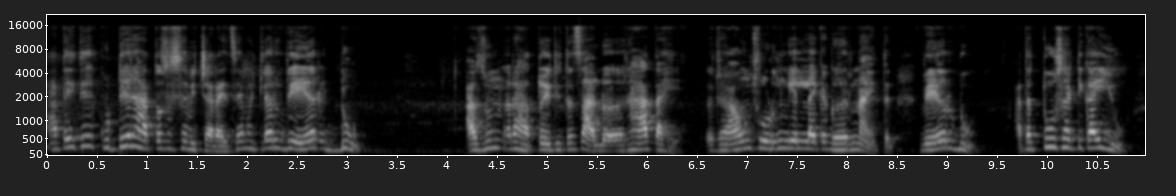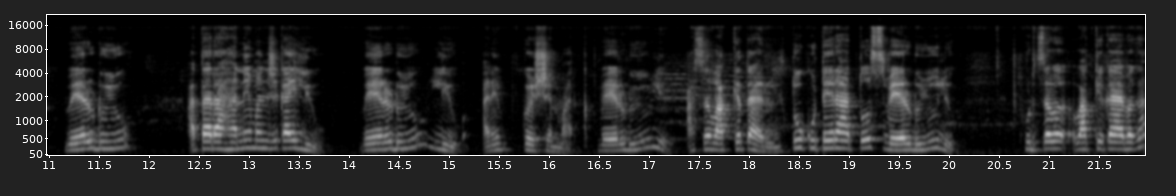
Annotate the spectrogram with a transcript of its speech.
आता इथे कुठे राहतोस असं विचारायचं आहे म्हटल्यावर वेअर डू. अजून राहतोय तिथं चालू राहत आहे. राहून सोडून गेलेलं आहे का घर नाही तर. Where do. आता तू साठी काय यू? वेअर डू यू? आता राहणे म्हणजे काय live where do you? Live आणि question mark where do you? Live असं वाक्य तयार होईल. तू कुठे राहतोस? Where do you? लिव पुढचं वाक्य काय आहे बघा?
